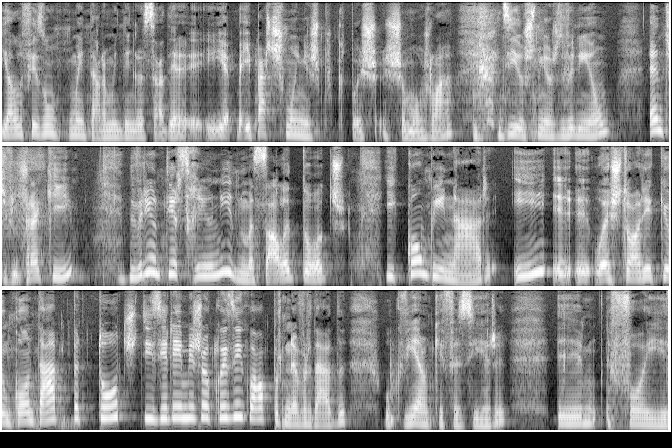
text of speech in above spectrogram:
e- ela fez um comentário muito engraçado, e, e, e para as testemunhas, porque depois chamou-os lá, dizia os senhores deveriam, antes de vir para aqui, deveriam ter-se reunido numa sala todos e combinar e eh, a história que iam contar para todos dizerem a mesma coisa igual, porque na verdade o que vieram aqui fazer eh, foi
